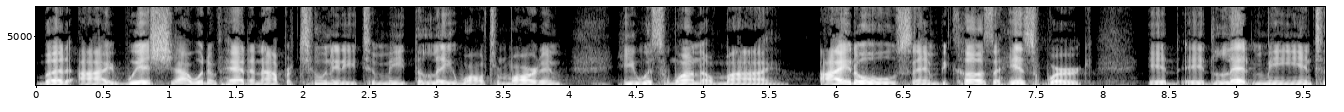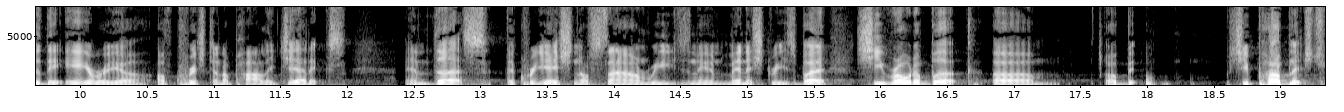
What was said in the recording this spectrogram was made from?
But I wish I would have had an opportunity to meet the late Walter Martin. He was one of my idols, and because of his work, it, it led me into the area of Christian apologetics and thus the creation of sound reasoning ministries. But she wrote a book, um, a, she published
